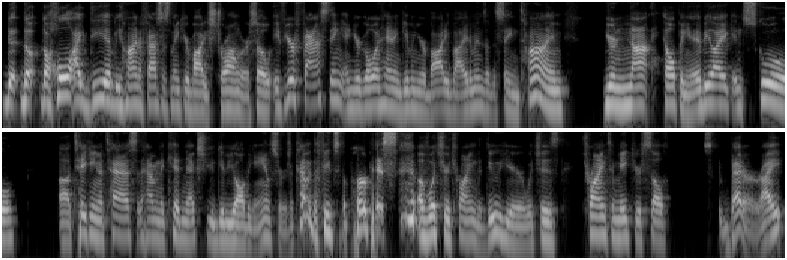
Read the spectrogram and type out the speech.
the, the the whole idea behind a fast is to make your body stronger. So if you're fasting and you're going ahead and giving your body vitamins at the same time, you're not helping it. It'd be like in school uh, taking a test and having the kid next to you give you all the answers. It kind of defeats the purpose of what you're trying to do here, which is trying to make yourself better, right?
